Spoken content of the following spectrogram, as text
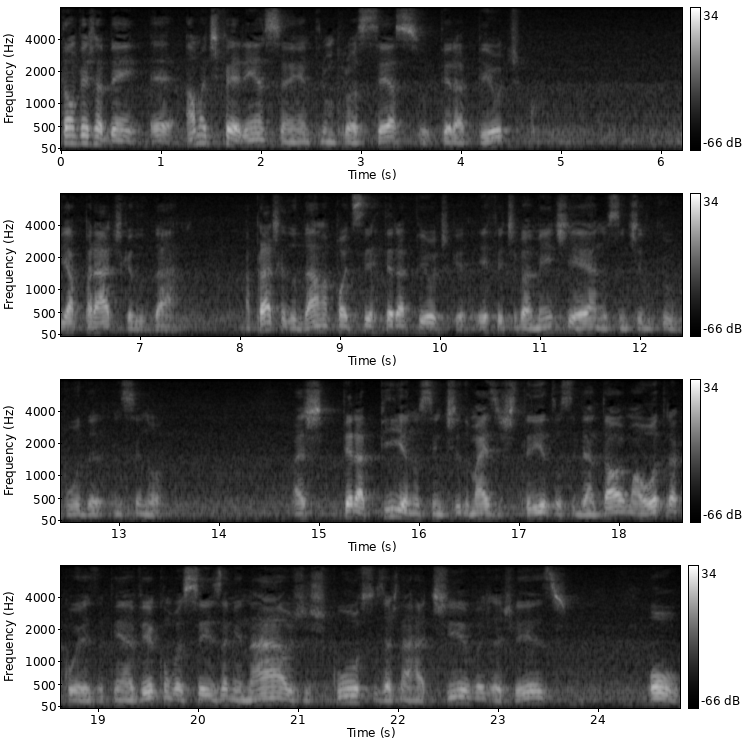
Então veja bem, é, há uma diferença entre um processo terapêutico e a prática do Dharma. A prática do Dharma pode ser terapêutica, efetivamente é, no sentido que o Buda ensinou. Mas terapia, no sentido mais estrito ocidental, é uma outra coisa. Tem a ver com você examinar os discursos, as narrativas, às vezes, ou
